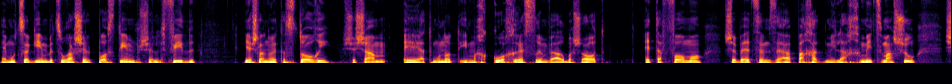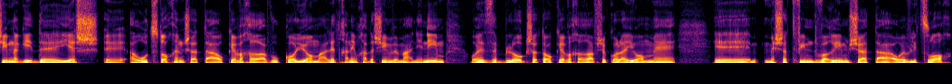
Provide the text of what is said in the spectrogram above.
הם מוצגים בצורה של פוסטים, של פיד. יש לנו את הסטורי, ששם אה, התמונות יימחקו אחרי 24 שעות. את הפומו, שבעצם זה הפחד מלהחמיץ משהו, שאם נגיד אה, יש אה, ערוץ תוכן שאתה עוקב אחריו, והוא כל יום מעלה תכנים חדשים ומעניינים, או איזה בלוג שאתה עוקב אחריו שכל היום אה, משתפים דברים שאתה אוהב לצרוך,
